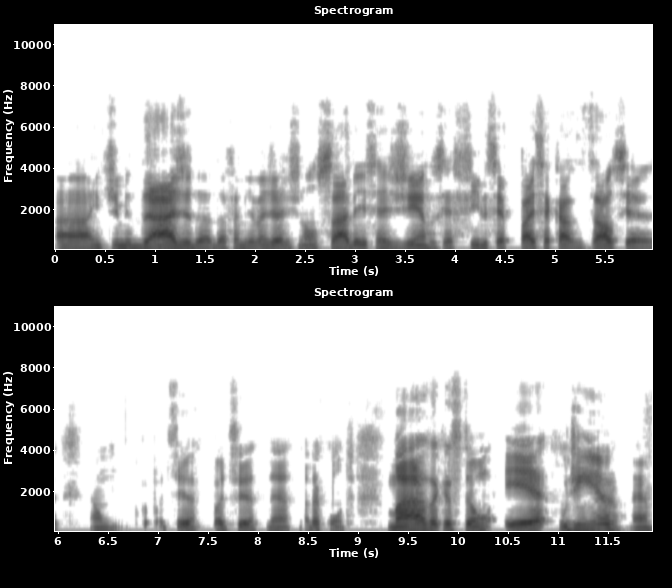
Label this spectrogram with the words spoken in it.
a intimidade da, da família evangélica, a gente não sabe aí se é genro, se é filho, se é pai, se é casal, se é, é um, pode ser, pode ser, né, nada contra. Mas a questão é o dinheiro, né,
